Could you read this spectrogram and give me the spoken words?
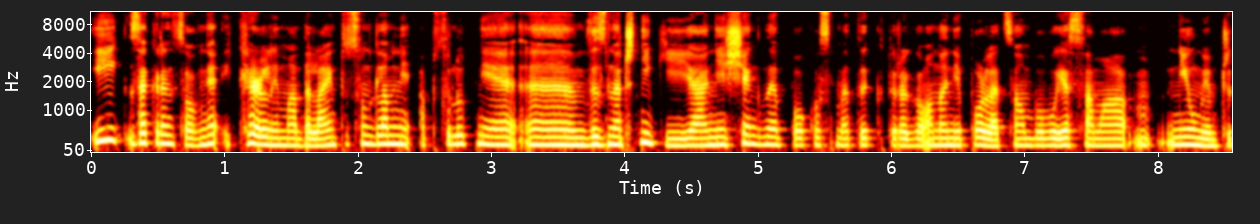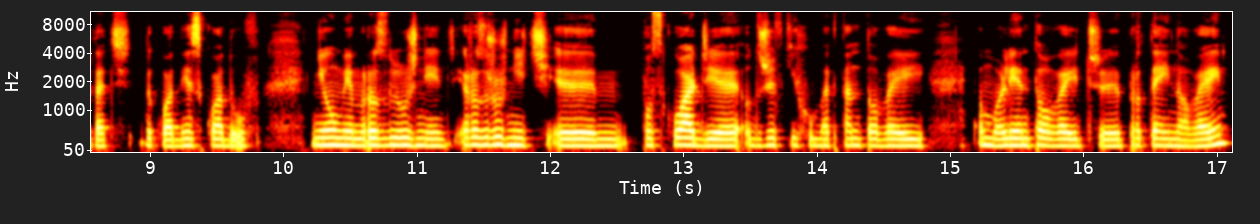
I zakręcownia, i Curly Madeline to są dla mnie absolutnie e, wyznaczniki. Ja nie sięgnę po kosmetyk, którego one nie polecą, bo ja sama nie umiem czytać dokładnie składów, nie umiem rozróżnić, rozróżnić po składzie odżywki humektantowej, emolientowej czy proteinowej,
